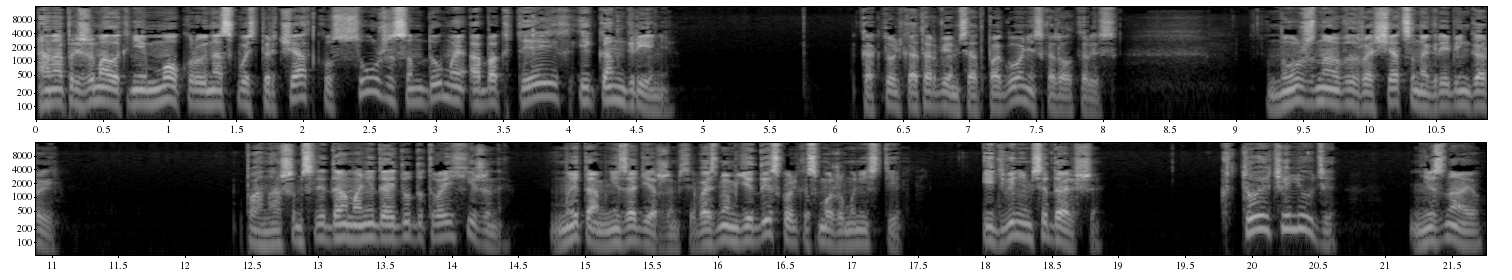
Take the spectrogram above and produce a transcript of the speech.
Она прижимала к ней мокрую насквозь перчатку, с ужасом думая о бактериях и гангрене. «Как только оторвемся от погони, — сказал крыс, — нужно возвращаться на гребень горы. По нашим следам они дойдут до твоей хижины. Мы там не задержимся, возьмем еды, сколько сможем унести, и двинемся дальше». «Кто эти люди?» «Не знаю.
